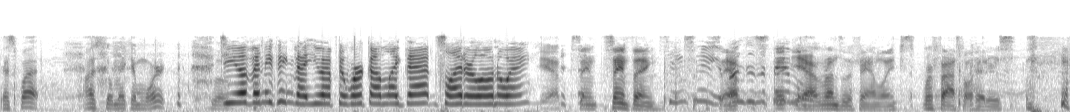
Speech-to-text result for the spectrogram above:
guess what? I still make him work. So- Do you have anything that you have to work on like that? Slider, low, and away. Yeah, same same thing. Same thing, it s- runs in the s- family. Yeah, it runs in the family. Just, we're fastball hitters.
